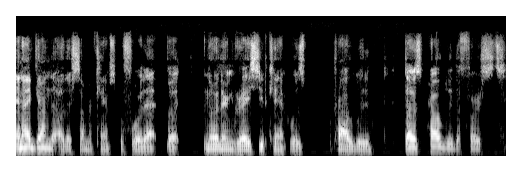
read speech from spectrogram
And I'd gone to other summer camps before that, but Northern Grace Youth Camp was probably that was probably the first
